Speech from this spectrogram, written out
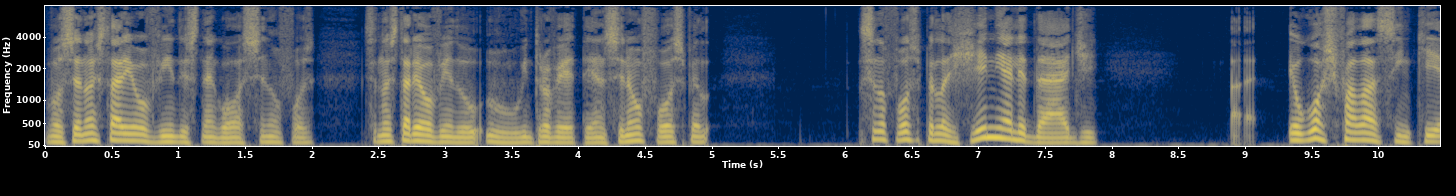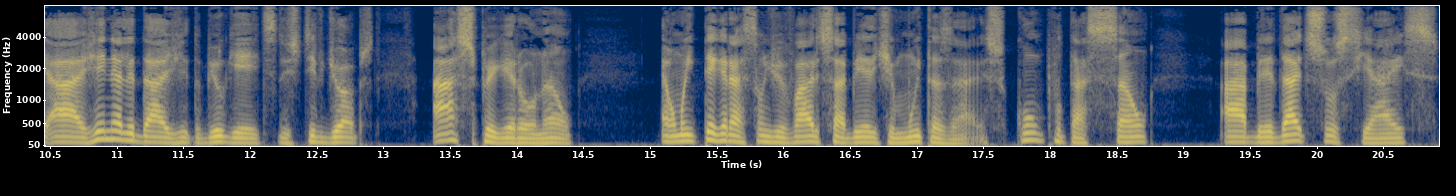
Você não estaria ouvindo esse negócio se não fosse, você não estaria ouvindo o introvertendo se não fosse pelo se não fosse pela genialidade. Eu gosto de falar assim que a genialidade do Bill Gates, do Steve Jobs, Asperger ou não, é uma integração de vários saberes de muitas áreas: computação, habilidades sociais,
